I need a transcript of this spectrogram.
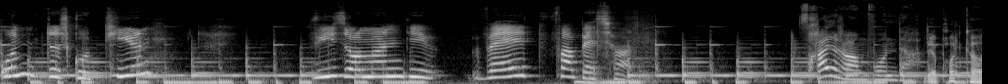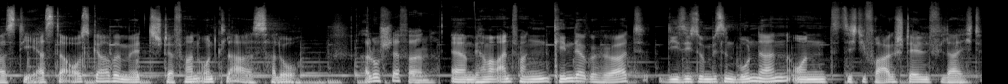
und diskutieren, wie soll man die Welt verbessern. Freiraumwunder. Der Podcast, die erste Ausgabe mit Stefan und Klaas. Hallo. Hallo Stefan. Ähm, wir haben am Anfang Kinder gehört, die sich so ein bisschen wundern und sich die Frage stellen, vielleicht,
